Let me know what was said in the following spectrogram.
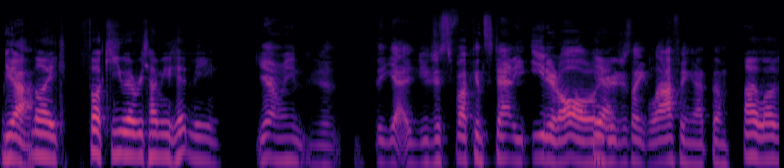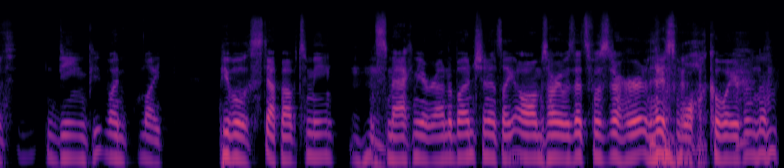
Yeah. Like, fuck you every time you hit me. Yeah, I mean, yeah, you just fucking stand, you eat it all, and Yeah. you're just like laughing at them. I love being when like people step up to me Mhm. and smack me around a bunch, and it's like, oh, I'm sorry, was that supposed to hurt? And I just walk away from them.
